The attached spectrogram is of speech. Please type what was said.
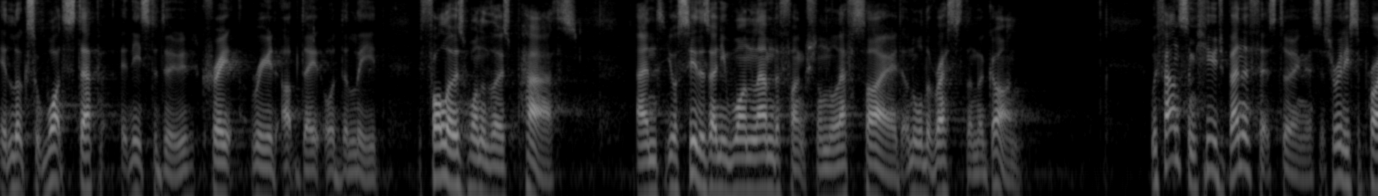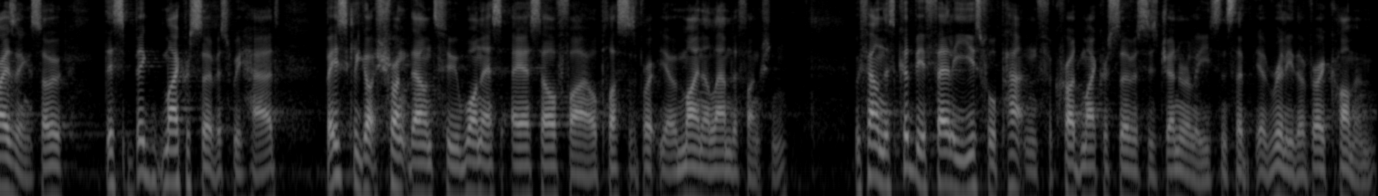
it looks at what step it needs to do, create, read, update, or delete. It follows one of those paths. And you'll see there's only one Lambda function on the left side, and all the rest of them are gone. We found some huge benefits doing this. It's really surprising. So this big microservice we had basically got shrunk down to one ASL file plus a you know, minor Lambda function. We found this could be a fairly useful pattern for CRUD microservices generally, since they're, really they're very common.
